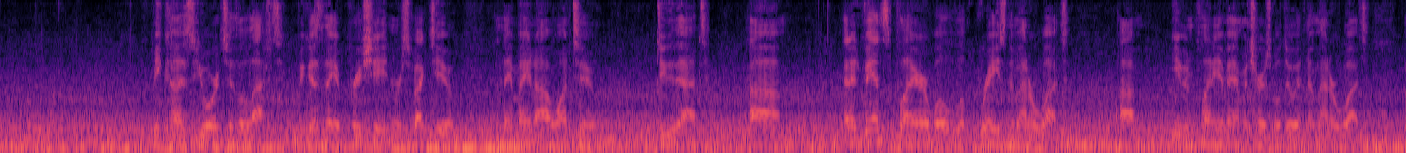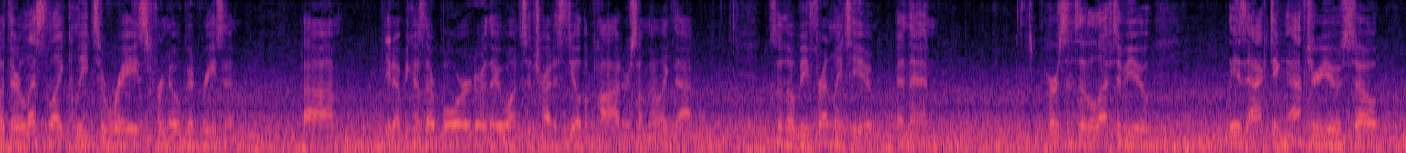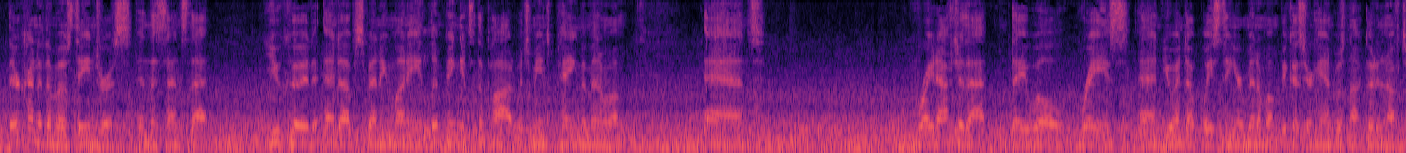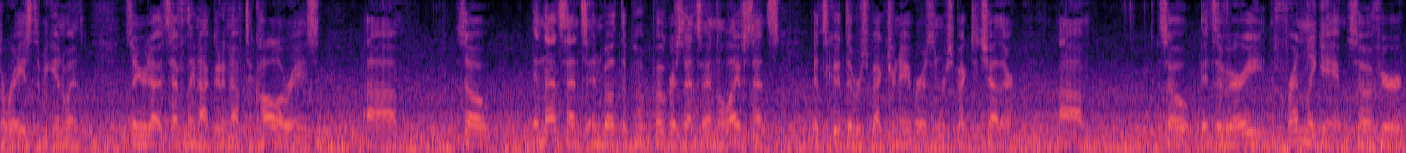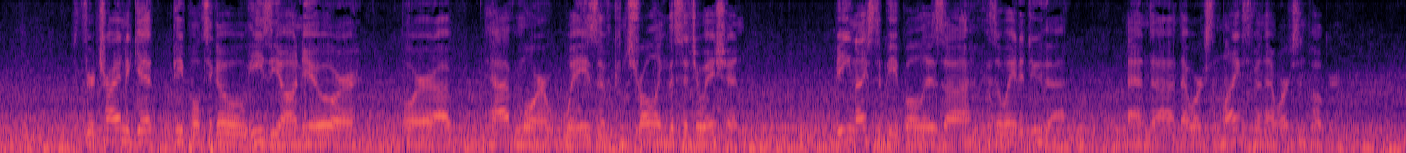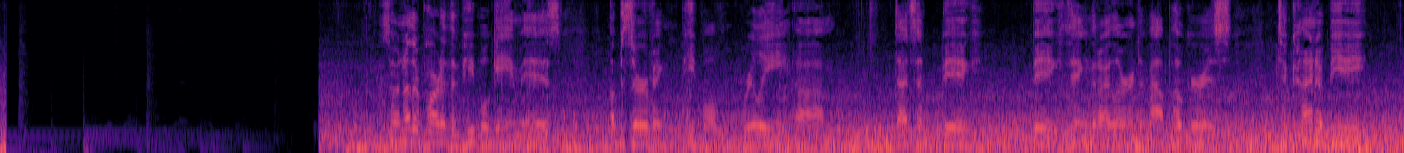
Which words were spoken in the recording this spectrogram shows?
because you're to the left because they appreciate and respect you, and they may not want to do that. Um, an advanced player will raise no matter what. Um, even plenty of amateurs will do it no matter what. But they're less likely to raise for no good reason. Um, you know, because they're bored or they want to try to steal the pot or something like that. So they'll be friendly to you. And then person to the left of you is acting after you, so they're kind of the most dangerous in the sense that you could end up spending money limping into the pot, which means paying the minimum, and right after that they will raise and you end up wasting your minimum because your hand was not good enough to raise to begin with. So it's definitely not good enough to call a raise. Um, so in that sense in both the po- poker sense and the life sense it's good to respect your neighbors and respect each other. Um, so it's a very friendly game. So if you're if you're trying to get people to go easy on you or or uh, have more ways of controlling the situation, being nice to people is uh, is a way to do that, and uh, that works in life and that works in poker. So another part of the people game is observing people. Really, um, that's a big, big thing that I learned about poker is to kind of be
